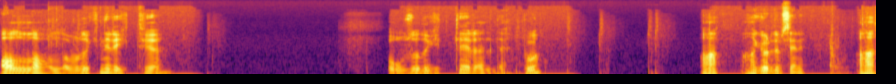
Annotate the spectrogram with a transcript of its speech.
Allah Allah buradaki nereye gitti ya? O uzadı gitti herhalde. Bu? Aha, aha gördüm seni. Aha.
